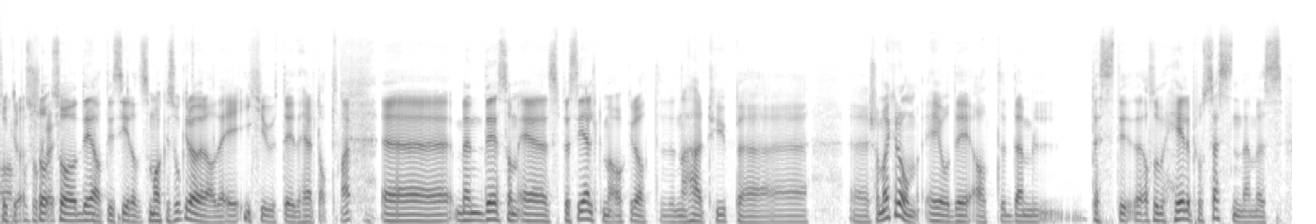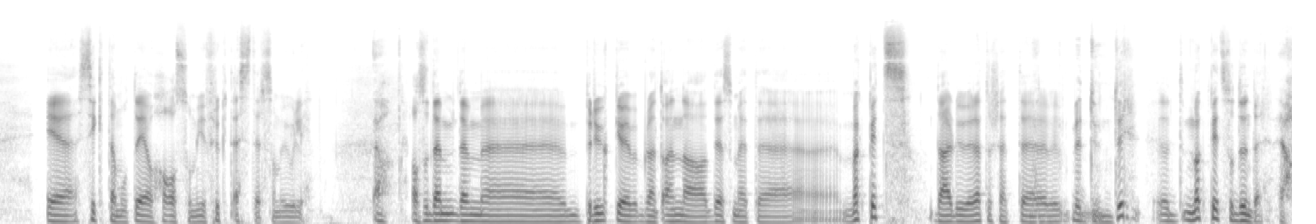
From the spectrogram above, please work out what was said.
Sukkerrør. på Så, så det at de sier at det smaker sukkerrøre, det er ikke ute i det hele tatt. Eh, men det som er spesielt med akkurat denne her type eh, jamaicarom, er jo det at de, altså hele prosessen deres er sikta mot det å ha så mye fruktester som mulig. Ja. Altså de, de eh, bruker annet det som heter eh, muckpits, der du rett og slett eh, Med dunder? Muckpits og dunder. Ja.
